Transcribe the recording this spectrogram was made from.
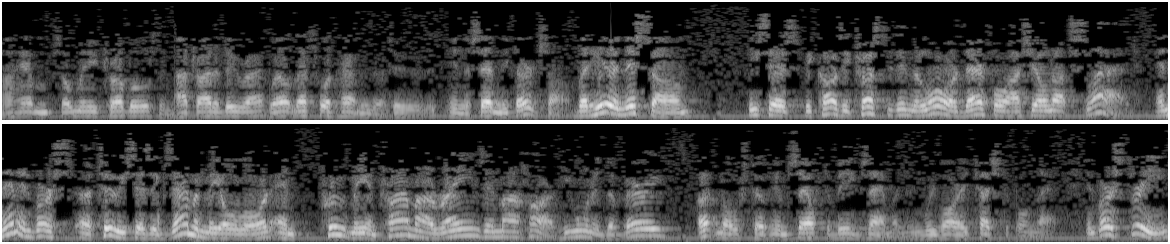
I have so many troubles and I try to do right. Well, that's what happened to in the 73rd Psalm. But here in this Psalm, he says, Because he trusted in the Lord, therefore I shall not slide. And then in verse uh, 2, he says, Examine me, O Lord, and prove me, and try my reins and my heart. He wanted the very utmost of himself to be examined, and we've already touched upon that. In verse 3,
